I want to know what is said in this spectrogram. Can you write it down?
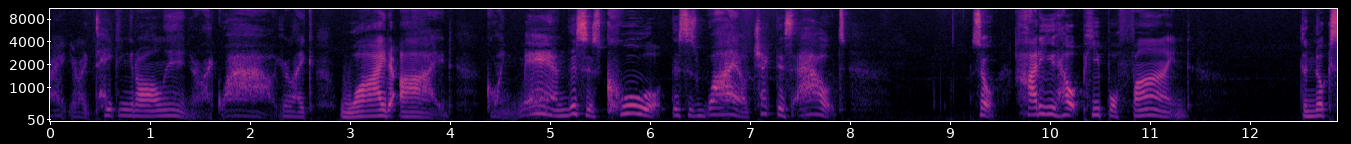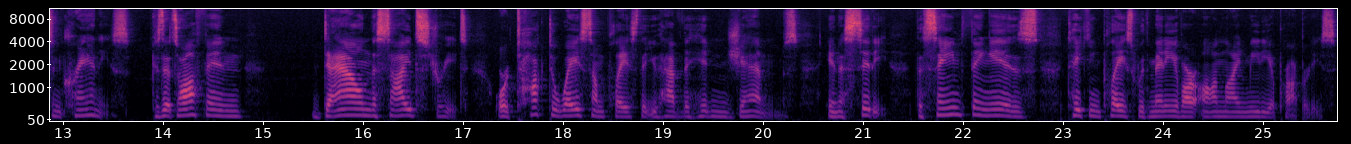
Right? You're like taking it all in. You're like, wow. You're like wide eyed, going, man, this is cool. This is wild. Check this out. So, how do you help people find the nooks and crannies? Because it's often down the side street or tucked away someplace that you have the hidden gems in a city. The same thing is taking place with many of our online media properties.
